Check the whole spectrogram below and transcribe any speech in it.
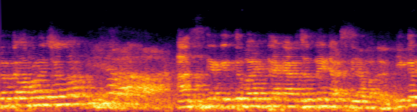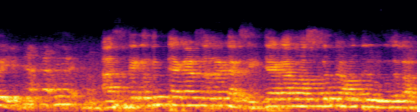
করতে পারব না ইনশাল্লাহ আজকে কিন্তু ভাই টাকার জন্যই ডাকছি আমাদের কি করি? আজকে কিন্তু টাকার জন্যই ডাকছি টাকার ওয়াজ করতে আমাদের বুঝে লাভ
